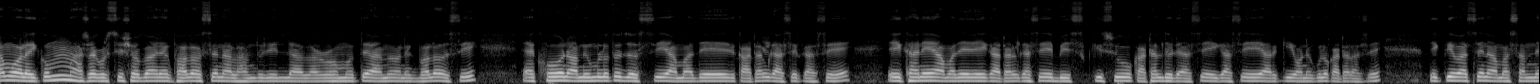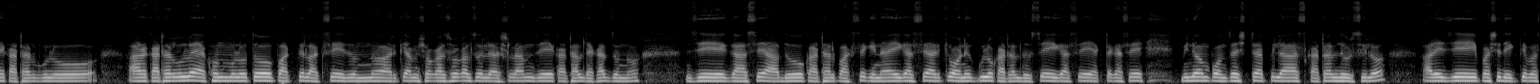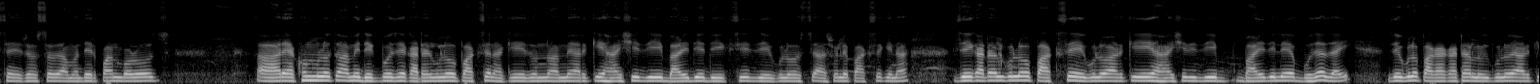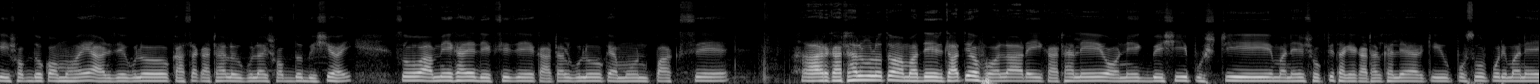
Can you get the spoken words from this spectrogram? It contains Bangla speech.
আসসালামু আলাইকুম। আশা করছি সবাই অনেক ভালো আছেন। আলহামদুলিল্লাহ, আল্লাহর রহমতে আমি অনেক ভালো আছি। এখন আমি মূলত যাচ্ছি আমাদের কাঁঠাল গাছের কাছে। এখানে আমাদের এই কাঁঠাল গাছে বেশ কিছু কাঁঠাল ধরে আছে। এই গাছে আর কি অনেকগুলো কাঁঠাল আছে। দেখতে পাচ্ছেন আমার সামনে কাঁঠালগুলো। আর কাঁঠালগুলো এখন মূলত পাকতে লাগছে এই জন্য আর কি। আমি সকাল সকাল চলে আসলাম যে কাঁঠাল দেখার জন্য যে গাছে আদৌ কাঁঠাল পাকছে কিনা। এই গাছে আর কি অনেকগুলো কাঁঠাল ধরছে। এই গাছে একটা গাছে মিনিমাম পঞ্চাশটা প্লাস কাঁঠাল ধরছিল। আর এই যে এই পাশে দেখতে পাচ্ছেন এটা হচ্ছে আমাদের পান বরজ আর এখন মূলত আমি দেখব যে কাঁঠালগুলো পাকছে নাকি এই জন্য আমি আর কি হাসি দিয়ে বাড়ি দিয়ে দেখছি যে এগুলো হচ্ছে আসলে পাকছে কিনা। যে কাঁঠালগুলো পাকছে, এগুলো আর কি হাসি দিয়ে বাড়ি দিলে বোঝা যায় যেগুলো পাকা কাঁঠাল, ওইগুলো আর কি শব্দ কম হয় আর যেগুলো কাঁচা কাঁঠাল, ওইগুলোয় শব্দ বেশি হয়। সো আমি এখানে দেখছি যে কাঁঠালগুলো কেমন পাকছে। আর কাঁঠাল মূলত আমাদের জাতীয় ফল, আর এই কাঁঠালে অনেক বেশি পুষ্টি মানে শক্তি থাকে। কাঁঠাল খেলে আর কি প্রচুর পরিমাণে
